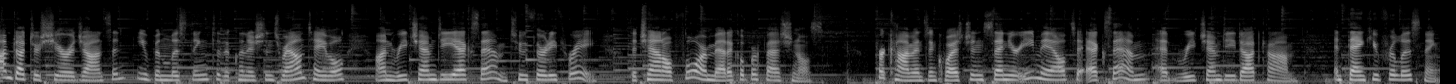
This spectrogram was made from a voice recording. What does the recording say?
I'm Dr. Shira Johnson. You've been listening to the Clinicians Roundtable on ReachMDXM 233, the channel for medical professionals. For comments and questions, send your email to xm at reachmd.com. And thank you for listening.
